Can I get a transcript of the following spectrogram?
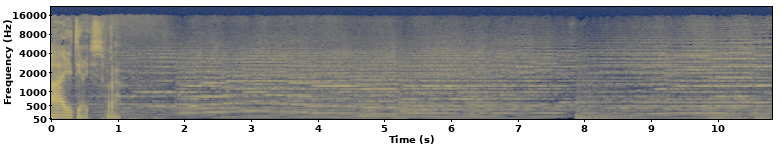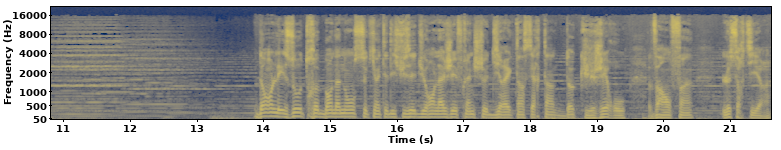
Aetheris, voilà. Dans les autres bandes annonces qui ont été diffusées durant l'AG French Direct, un certain Doc Gero va enfin le sortir,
